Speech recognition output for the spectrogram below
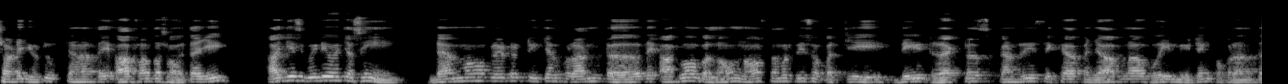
ਸਾਡੇ YouTube ਚੈਨਲ ਤੇ ਆਪ ਸਭ ਦਾ ਸਵਾਗਤ ਹੈ ਜੀ। ਅੱਜ ਇਸ ਵੀਡੀਓ ਵਿੱਚ ਅਸੀਂ ਡੈਮੋਕ੍ਰੇਟਿਕ ਟੀਚਰ ਫਰੰਟ ਦੇ ਆਗੂਆਂ ਵੱਲੋਂ 9 ਸਤੰਬਰ 2025 ਦੀ ਡਾਇਰੈਕਟਰ ਸੈਕੰਡਰੀ ਸਿੱਖਿਆ ਪੰਜਾਬ ਨਾਲ ਹੋਈ ਮੀਟਿੰਗ ਉਪਰੰਤ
